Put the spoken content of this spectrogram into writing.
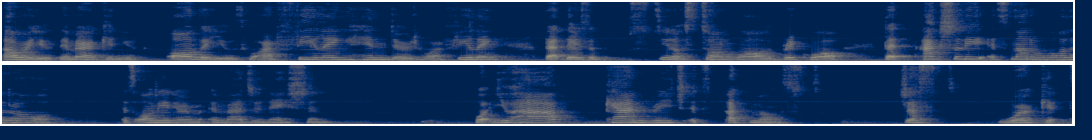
our youth, the American youth, all the youth who are feeling hindered, who are feeling that there's a you know stone wall, a brick wall, that actually it's not a wall at all. It's only in your imagination. What you have can reach its utmost. Just work it.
